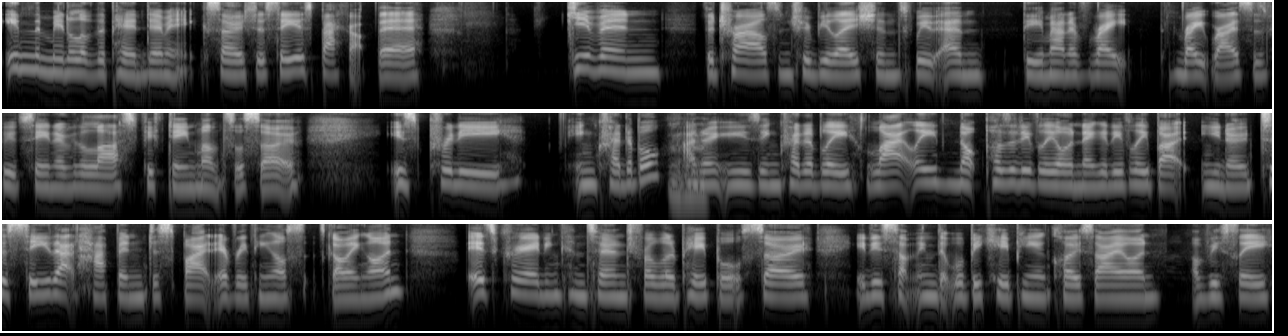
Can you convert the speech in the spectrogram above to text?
in the middle of the pandemic. So to see us back up there, given the trials and tribulations with and the amount of rate rate rises we've seen over the last 15 months or so is pretty incredible. I don't use incredibly lightly, not positively or negatively, but you know, to see that happen despite everything else that's going on, it's creating concerns for a lot of people. So it is something that we'll be keeping a close eye on. Obviously,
